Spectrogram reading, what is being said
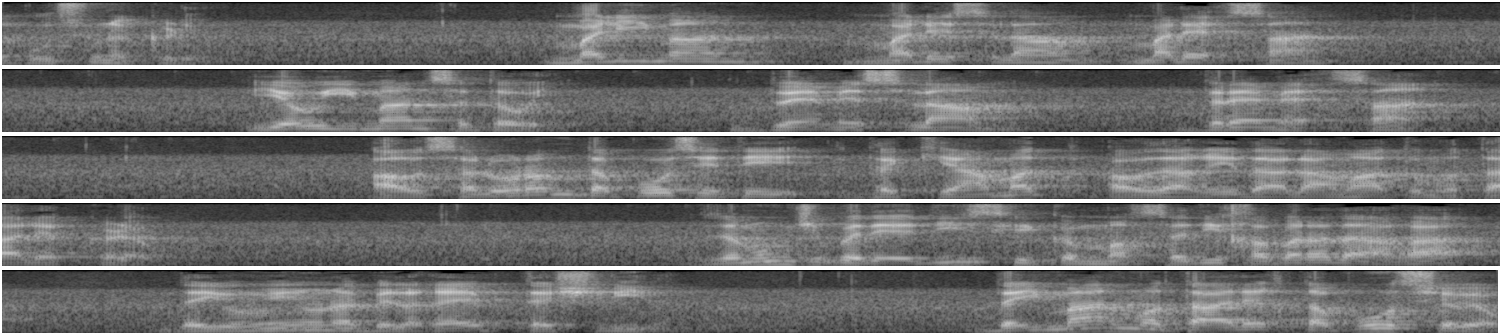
تاسو نه کړیو مل ایمان مل اسلام مل احسان یو ایمان ستوي دویم اسلام دریم احسان او سلورم د پوسیتی د قیامت او دغه د علامات متعلق کړو زمونږ چې په دې حدیث کې کوم مقصدی خبره ده هغه د یومینون بالغیب تشریح د ایمان متعلق تپوس شوو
